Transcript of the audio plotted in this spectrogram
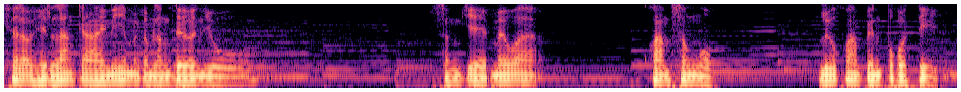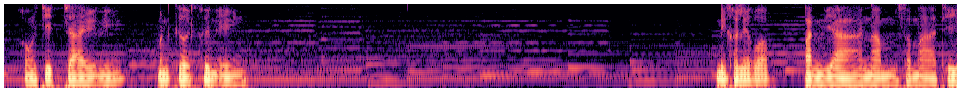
แค่เราเห็นร่างกายนี้มันกำลังเดินอยู่ สังเกตไหมว่า ความสงบ หรือความเป็นปกติของจิตใจนี้มันเกิดขึ้นเอง นี่เขาเรียกว่าปัญญานำสมาธิ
